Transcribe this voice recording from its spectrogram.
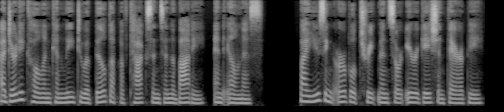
A dirty colon can lead to a buildup of toxins in the body and illness. By using herbal treatments or irrigation therapy,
